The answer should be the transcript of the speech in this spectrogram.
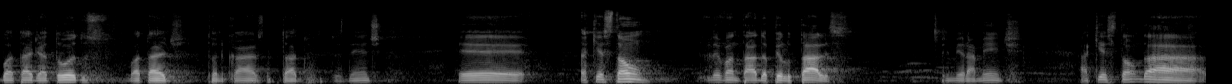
Boa tarde a todos. Boa tarde, Antônio Carlos, deputado presidente. É, a questão levantada pelo Thales, primeiramente, a questão da.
